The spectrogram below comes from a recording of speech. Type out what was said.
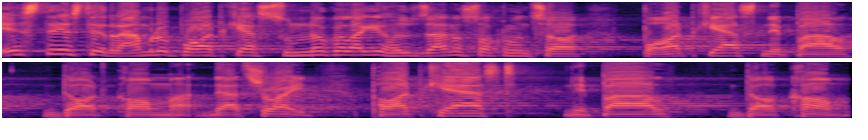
यस्तै यस्तै राम्रो पडकास्ट सुन्नको लागि हजुर जान सक्नुहुन्छ पडकास्ट नेपाल डट कममा that's right podcast Nepal dot com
